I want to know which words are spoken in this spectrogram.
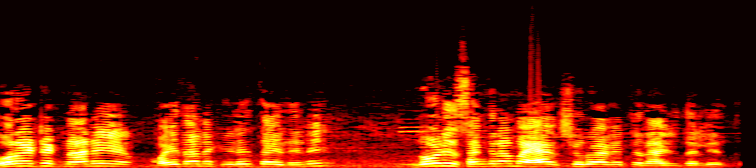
ಹೋರಾಟಕ್ಕೆ ನಾನೇ ಮೈದಾನಕ್ಕೆ ಇಳಿತಾ ಇದ್ದೀನಿ. ನೋಡಿ ಸಂಗ್ರಾಮ ಹೇಗೆ ಶುರು ಆಗುತ್ತೆ ರಾಜ್ಯದಲ್ಲಿ ಅಂತ.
